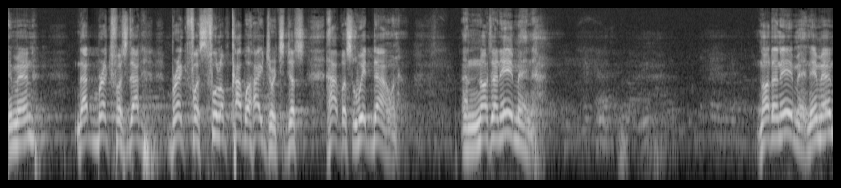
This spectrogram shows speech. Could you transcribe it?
Amen. That breakfast, that breakfast full of carbohydrates just have us weighed down. And not an amen. Not an amen. Amen.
